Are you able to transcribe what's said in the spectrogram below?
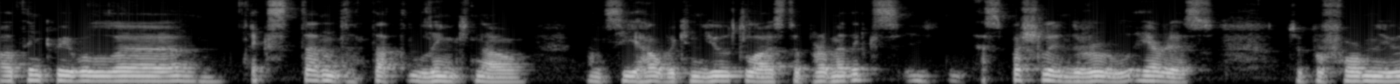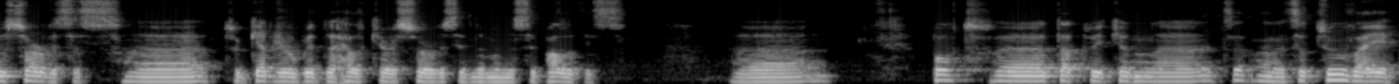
I think we will uh, extend that link now and see how we can utilize the paramedics, especially in the rural areas, to perform new services uh, together with the healthcare service in the municipalities. Uh, both uh, that we can, and it's a two way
